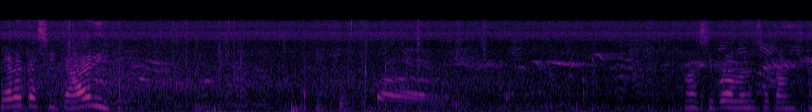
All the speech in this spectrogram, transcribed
Mira la casita, Ari. Así por lo menos se cansa.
